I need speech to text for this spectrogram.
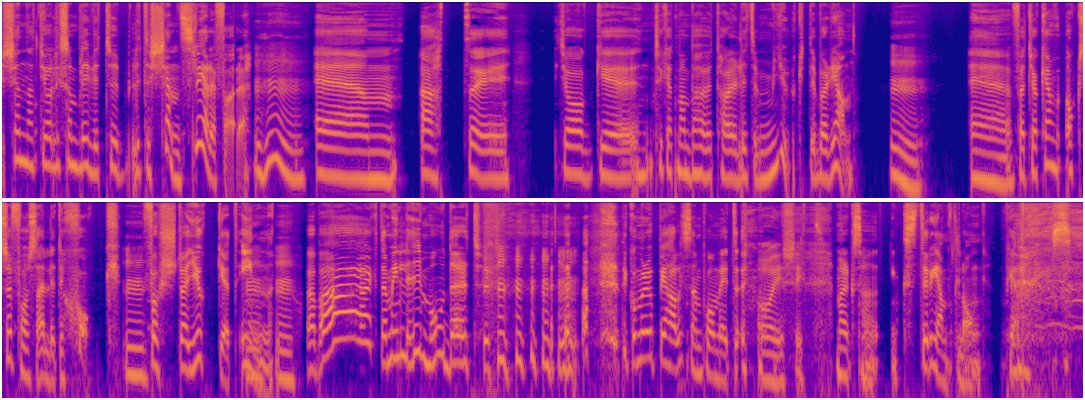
känner att jag liksom blivit typ lite känsligare för det. Ehm, att eh, jag eh, tycker att man behöver ta det lite mjukt i början. Mm. Eh, för att jag kan också få så här lite chock. Mm. Första jucket in. Mm, mm. Och jag bara "Ah, akta min livmoder. Typ. det kommer upp i halsen på mig. Typ. Oj shit. Marcus har en extremt lång penis.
